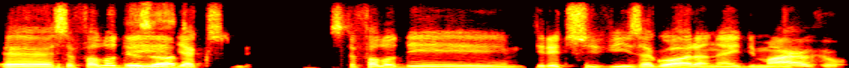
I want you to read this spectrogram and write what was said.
É, você falou de, de você falou de direitos civis agora, né? E de Marvel.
